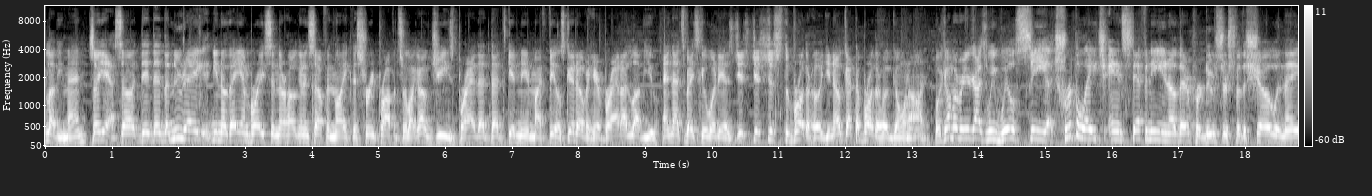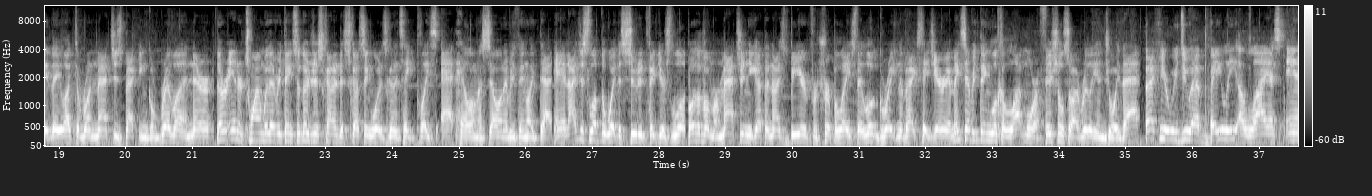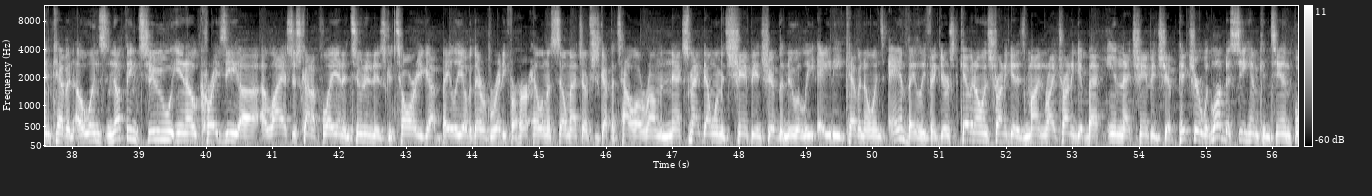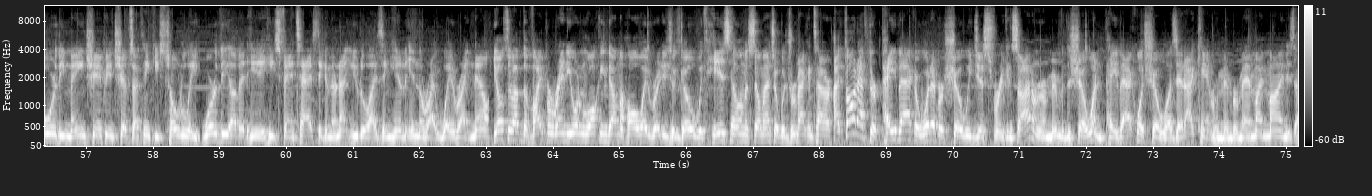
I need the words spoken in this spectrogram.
love you, man. So yeah, so the, the, the New Day, you know, they embrace and they're hugging and stuff, and like the Street Profits are like, oh, geez, Brad, that, that's getting me in my feels. Get over here, Brad. I love you. And that's basically what it is. Just, just, just the brotherhood, you know? Got the brotherhood going on. We come over here, guys. We will see Triple H and Stephanie, you know, they're producers for the show, and they, they like to run matches back in Gorilla, and they're, they're intertwined with everything, so they're just kind of discussing what is going to take place at Hell in a Cell and everything like that. And I just love the way the suited figures look. Both of them are matching. You got the nice beard for Triple H. They look great in the backstage area. Makes everything look a lot more official, so I really enjoy that. Back here, we do have Bayley, Elias, and Kevin Owens. Nothing too, you know, crazy. Uh, Elias just kind of playing and tuning his guitar. You got Bayley over there ready for her Hell in a Cell matchup. She's got the towel around the neck. SmackDown Women's Championship, the new Elite 80, Kevin Owens and Bayley figures. Kevin Owens trying to get his mind right, trying to get back in that championship picture. Would love to see him contend for the main championships. I think he's totally worthy of it. He, he's fantastic and they're not utilizing him in the right way right now. You also have the Viper Randy Orton walking down the hallway ready to go with his Hell in a Cell matchup with Drew McIntyre. I thought after Payback or whatever show we just freaking saw, I don't remember the show. It wasn't Payback. What show was it? I can't remember, man. My mind is a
